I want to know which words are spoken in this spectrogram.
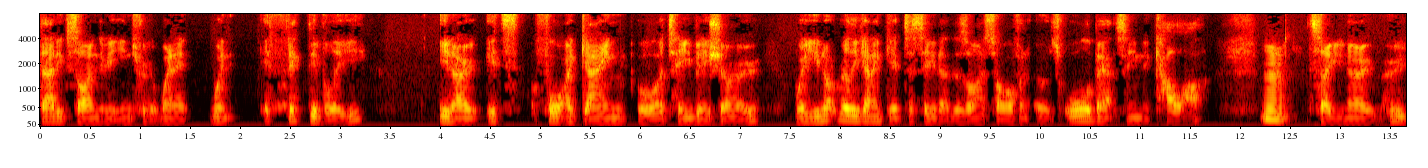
that exciting to be intricate when it when effectively, you know, it's for a game or a TV show where you're not really going to get to see that design so often. It's all about seeing the color, Mm. so you know who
